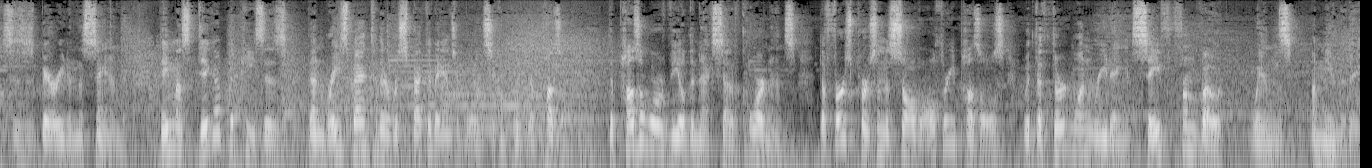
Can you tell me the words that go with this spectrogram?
pieces is buried in the sand. They must dig up the pieces, then race back to their respective answer boards to complete their puzzle. The puzzle will reveal the next set of coordinates. The first person to solve all three puzzles, with the third one reading safe from vote, wins immunity.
